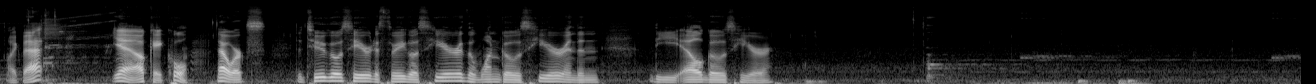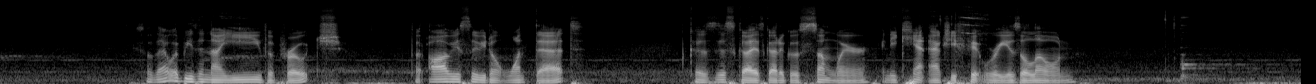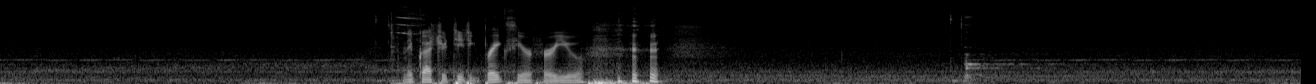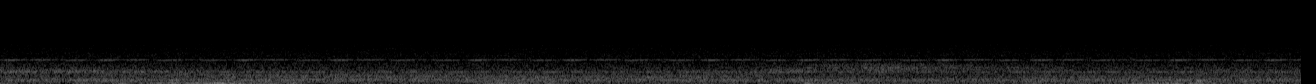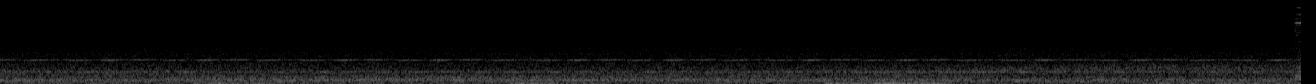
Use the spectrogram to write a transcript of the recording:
Like that? Yeah, okay, cool. That works. The 2 goes here, the 3 goes here, the 1 goes here, and then... the L goes here. So that would be the naive approach. But obviously we don't want that. Cause this guy's gotta go somewhere, and he can't actually fit where he is alone. They've got strategic breaks here for you.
